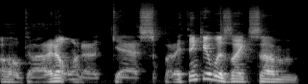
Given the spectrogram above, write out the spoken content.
oh god, I don't want to guess, but I think it was like some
